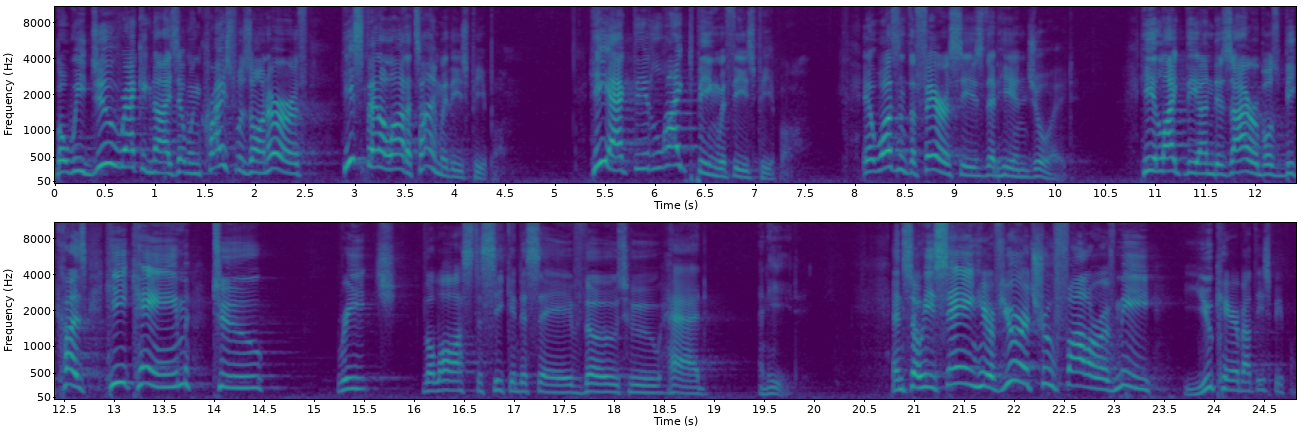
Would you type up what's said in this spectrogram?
But we do recognize that when Christ was on earth, he spent a lot of time with these people. He actually liked being with these people. It wasn't the Pharisees that he enjoyed. He liked the undesirables because he came to reach the lost, to seek and to save those who had a need. And so he's saying here if you're a true follower of me, you care about these people.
